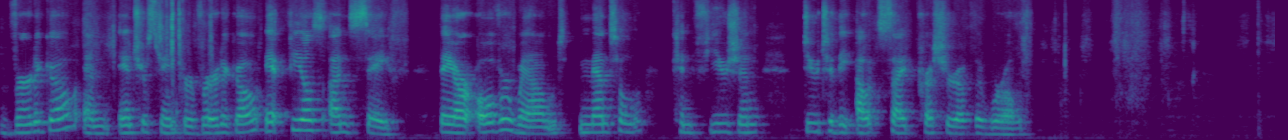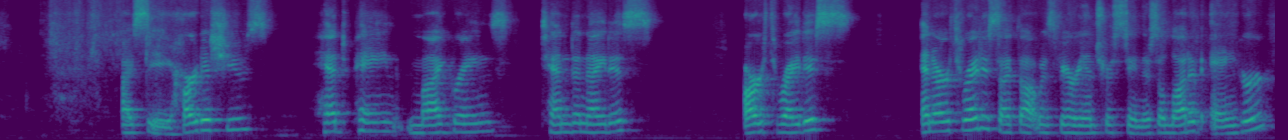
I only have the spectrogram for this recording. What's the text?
vertigo, and interesting for vertigo, it feels unsafe. They are overwhelmed, mental confusion due to the outside pressure of the world. I see heart issues, head pain, migraines, tendonitis, arthritis. And arthritis I thought was very interesting. There's a lot of anger,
